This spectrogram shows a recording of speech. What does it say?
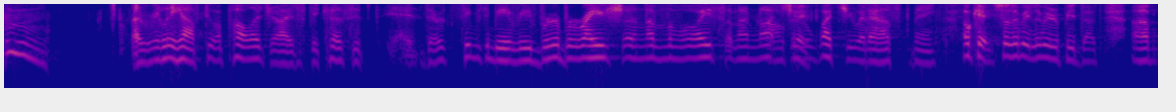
I really have to apologize because it, there seems to be a reverberation of the voice, and I'm not sure what you had asked me. Okay, so let me let me repeat that. Um,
